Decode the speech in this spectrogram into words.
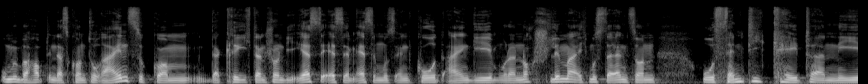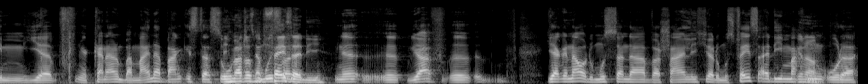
um überhaupt in das Konto reinzukommen, da kriege ich dann schon die erste SMS und muss einen Code eingeben oder noch schlimmer, ich muss da irgendeinen so Authenticator nehmen. Hier, keine Ahnung, bei meiner Bank ist das so. Ich mach das da mit Face ID. Ne, äh, ja, äh, ja, genau, du musst dann da wahrscheinlich, ja, du musst Face ID machen genau. oder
